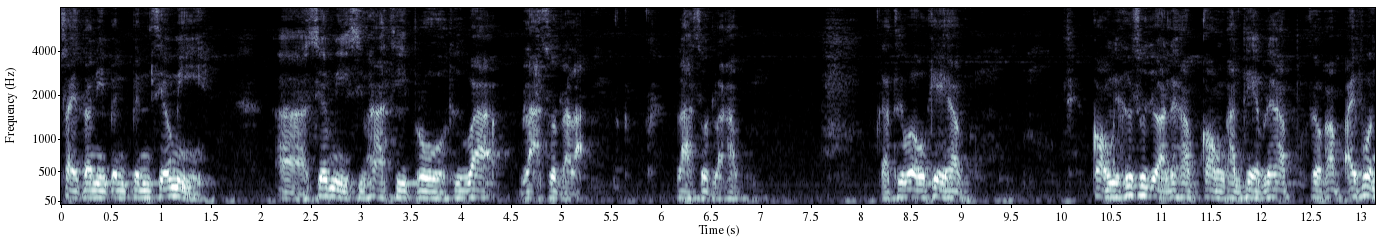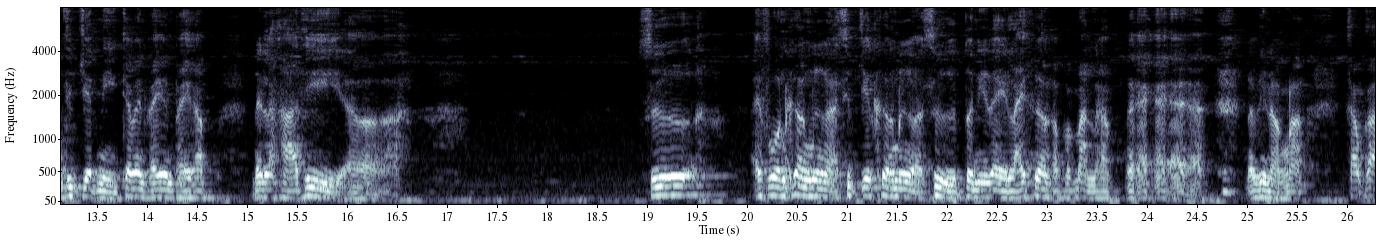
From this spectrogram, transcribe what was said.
ใส่ตอนนี้เป็นเป็นเซี่ยมี่อ่าเซี่ยมี่ 15T Pro ถือว่าล่าสุดล้วล่ะล่าสุดล้วครับก็ถือว่าโอเคครับ กล่องนี่คือสุดยอดเลยครับ กล่องคันเทพเลยครับสำหรับ iPhone 17 นี่จะเป็นไพเป็นไพครับ ในราคาที่ซื้อ iPhone เครื่องหนึ่งอะ17เจ็ดเครื่องหนึ่งอะซื้อตัวนี้ได้หลายเครื่องครับประมาณนะครับนะพี่น้องเนาะครับก็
